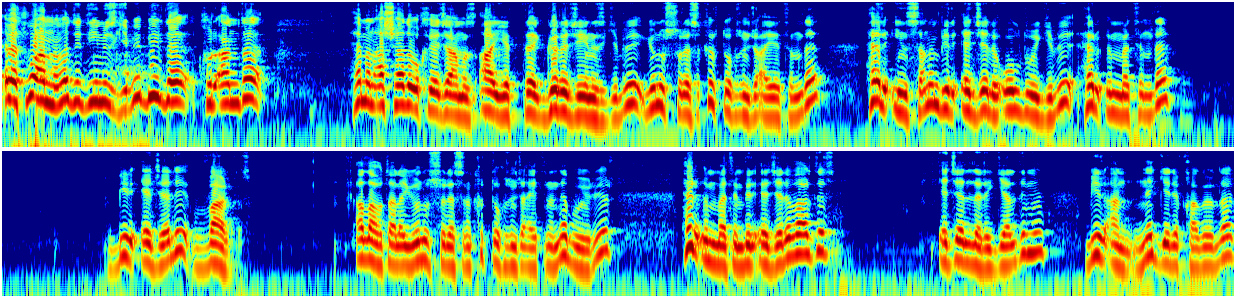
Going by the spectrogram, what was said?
Evet bu anlamda dediğimiz gibi bir de Kur'an'da hemen aşağıda okuyacağımız ayette göreceğiniz gibi Yunus suresi 49. ayetinde her insanın bir eceli olduğu gibi her ümmetinde bir eceli vardır. Allahu Teala Yunus suresinin 49. ayetinde ne buyuruyor? Her ümmetin bir eceli vardır. Ecelleri geldi mi bir an ne geri kalırlar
